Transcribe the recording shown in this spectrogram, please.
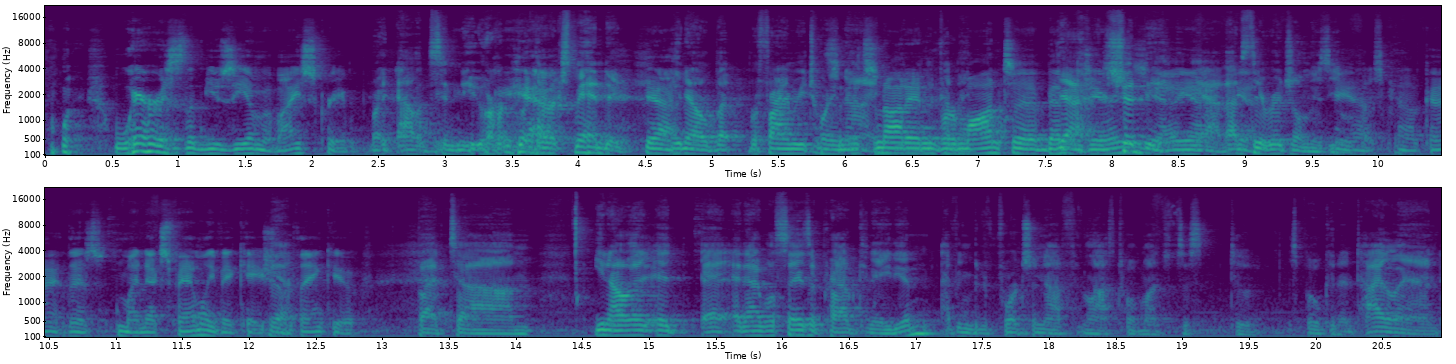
Where is the Museum of Ice Cream? Right now it's in New York, Yeah. they're expanding. Yeah. You know, but Refinery 29. It's not in Vermont, uh, Ben Yeah, Jerry's? should be. Yeah, that's the original Museum Yeah, of Ice Cream. okay. There's my next family vacation. Yeah. Thank you. But um, you know, it, it, and I will say, as a proud Canadian, having been fortunate enough in the last twelve months just to have spoken in Thailand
